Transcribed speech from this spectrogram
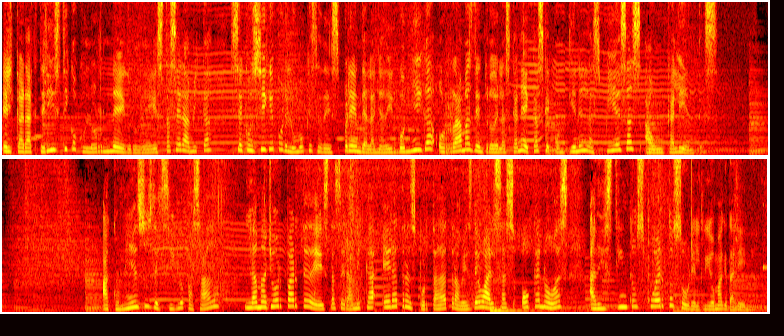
El característico color negro de esta cerámica se consigue por el humo que se desprende al añadir boñiga o ramas dentro de las canecas que contienen las piezas aún calientes. A comienzos del siglo pasado, la mayor parte de esta cerámica era transportada a través de balsas o canoas a distintos puertos sobre el río Magdalena.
